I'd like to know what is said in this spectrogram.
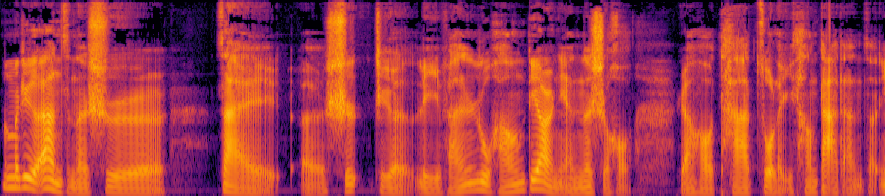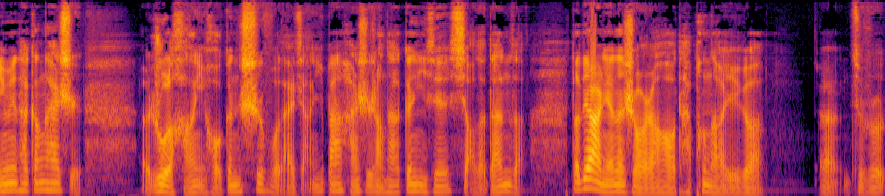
那么这个案子呢是在呃是这个李凡入行第二年的时候，然后他做了一趟大单子，因为他刚开始呃入了行以后，跟师傅来讲，一般还是让他跟一些小的单子。到第二年的时候，然后他碰到一个呃，就是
